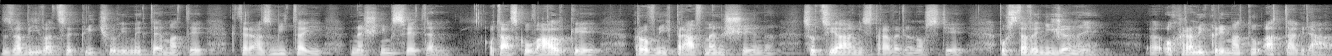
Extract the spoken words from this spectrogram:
zabývat se klíčovými tématy, která zmítají dnešním světem. Otázkou války, rovných práv menšin, sociální spravedlnosti, postavení ženy, eh, ochrany klimatu a tak dále.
